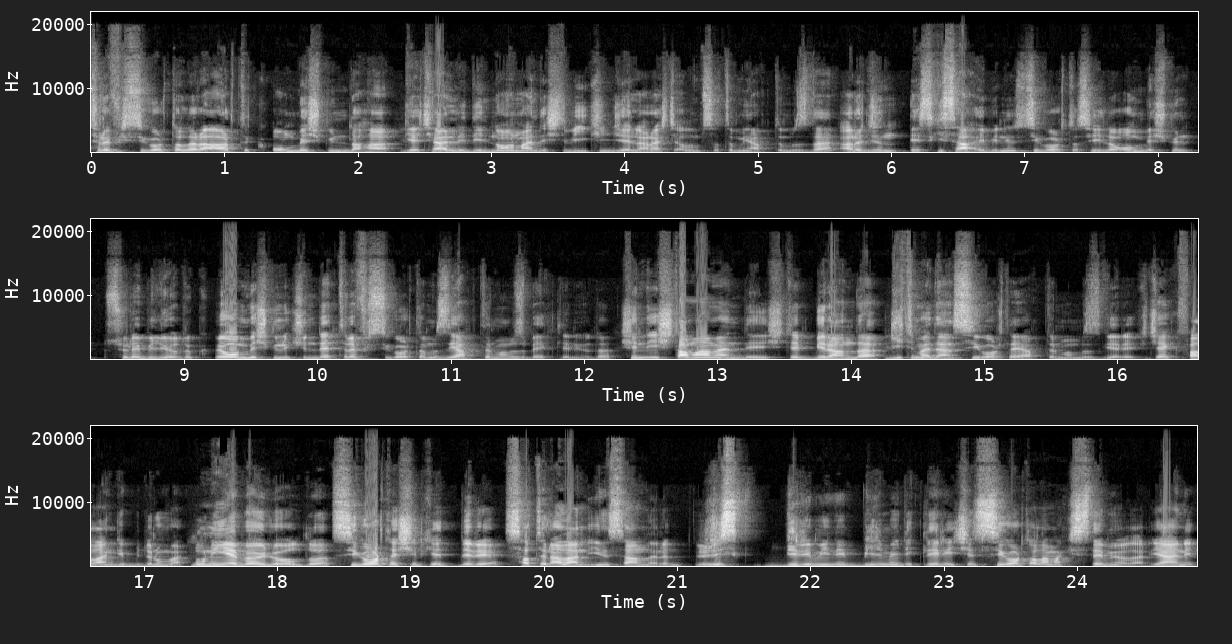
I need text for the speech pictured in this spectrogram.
trafik sigortaları artık 15 gün daha geçerli değil. Normalde işte bir ikinci el araç alım satımı yaptığımızda aracın eski sahibinin sigortasıyla 15 gün sürebiliyorduk. Ve 15 gün içinde trafik sigortamızı yaptırmamız bekleniyordu. Şimdi iş tamamen değişti. Bir anda gitmeden sigorta yaptırmamız gerekecek falan gibi bir durum var. Bu niye böyle oldu? Sigorta şirketleri satın alan insanların risk birimini bilmedikleri için sigortalamak istemiyorlar. Yani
